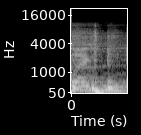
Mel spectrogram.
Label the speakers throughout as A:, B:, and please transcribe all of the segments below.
A: ใน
